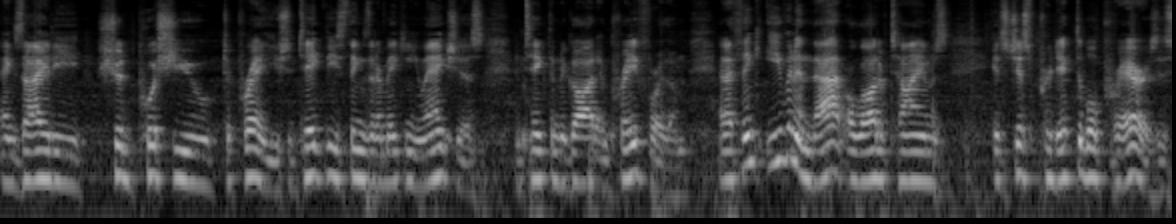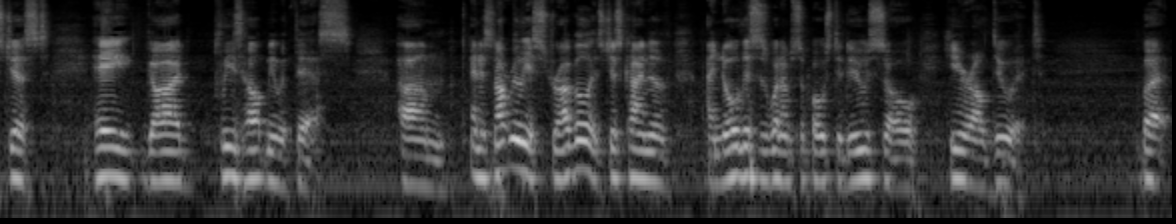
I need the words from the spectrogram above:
anxiety should push you to pray. You should take these things that are making you anxious and take them to God and pray for them. And I think even in that, a lot of times it's just predictable prayers. It's just, hey, God, please help me with this. Um, and it's not really a struggle, it's just kind of, I know this is what I'm supposed to do, so here I'll do it. But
